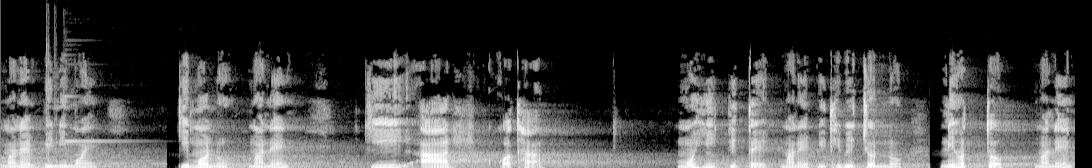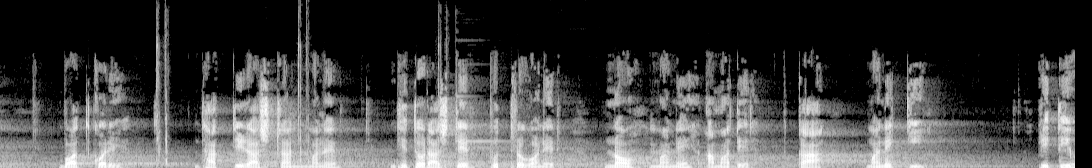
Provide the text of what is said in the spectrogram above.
মানে বিনিময়, কিমনু মানে কি আর কথা, মহিকৃতে মানে পৃথিবীর জন্য নিহত্য মানে বধ করে, ধাত্রীরাষ্ট্রান মানে ধৃতরাষ্ট্রের পুত্রগণের ন মানে আমাদের, কা মানে কি, প্রীতিহ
